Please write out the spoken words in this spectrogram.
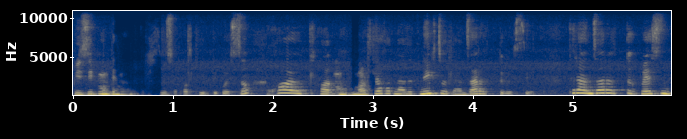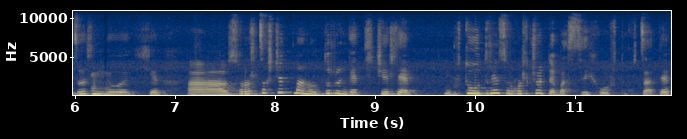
BCB-тэй хамтарсан сургалт хийдэг байсан. Тухайн үед болохоор оршиход надад нэг зүйл анзаардаг байсан. Тэр анзаардаг байсан зүйл нь юу вэ гэхээр аа суралцагчид маань өдөр ингээд хичээлээ бүтэн өдрийн сургалтчууд бас их урт хугацаа тий.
